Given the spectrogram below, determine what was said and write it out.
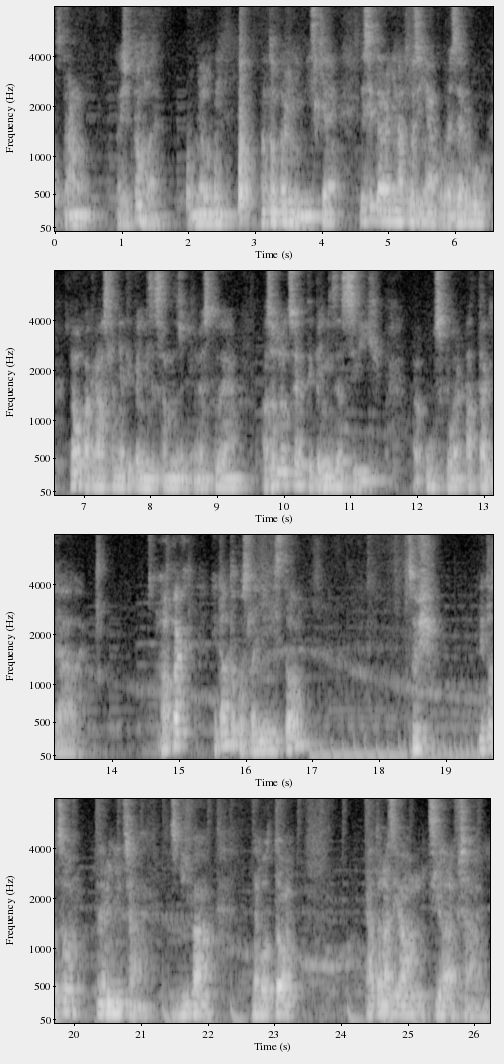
stranou. Takže tohle by mělo být na tom prvním místě, kde si ta rodina tvoří nějakou rezervu, nebo pak následně ty peníze samozřejmě investuje a zhodnocuje ty peníze svých eh, úspor a tak dále. No a pak je tam to poslední místo, což je to, co té rodině třeba zbývá, nebo to, já to nazývám cíle a přání.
